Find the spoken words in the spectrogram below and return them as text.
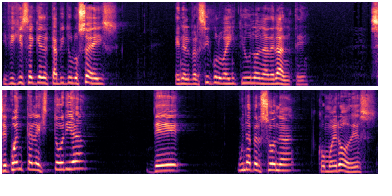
Y fíjese que en el capítulo 6, en el versículo 21 en adelante, se cuenta la historia de una persona como Herodes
